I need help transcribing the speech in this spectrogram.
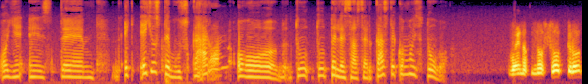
Oye, este, ¿e-, ¿ellos te buscaron o tú, tú te les acercaste? ¿Cómo estuvo? Bueno, nosotros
